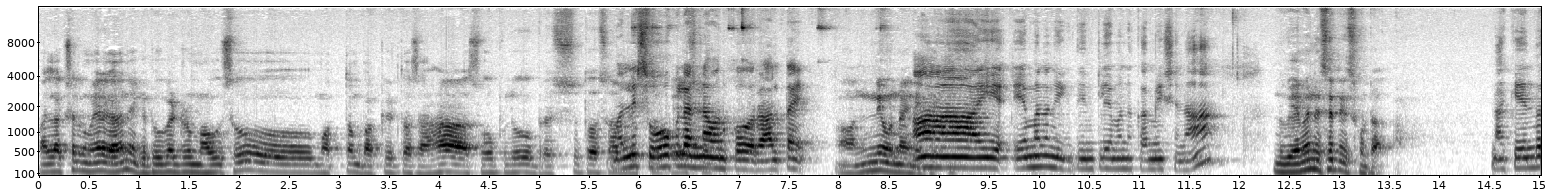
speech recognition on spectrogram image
పది లక్షలకు మేలు కదా నీకు. టూ బెడ్రూమ్ హౌస్ మొత్తం బకెట్తో సహా సోపులు బ్రష్తో సహా మళ్ళీ సోపులు అన్నావు అనుకో రాలుతాయి. అన్నీ ఉన్నాయి ఏమన్నా నీకు దీంట్లో ఏమన్నా కమిషనా? నువ్వేమైనా ఇస్తే తీసుకుంటా. నాకేందో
